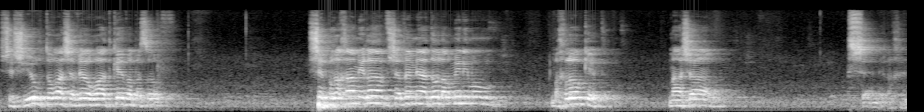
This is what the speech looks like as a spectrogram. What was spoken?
ששיעור תורה שווה הוראת קבע בסוף. שברכה מרב שווה 100 דולר מינימום, מחלוקת. מה השאר? השם ירחם.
